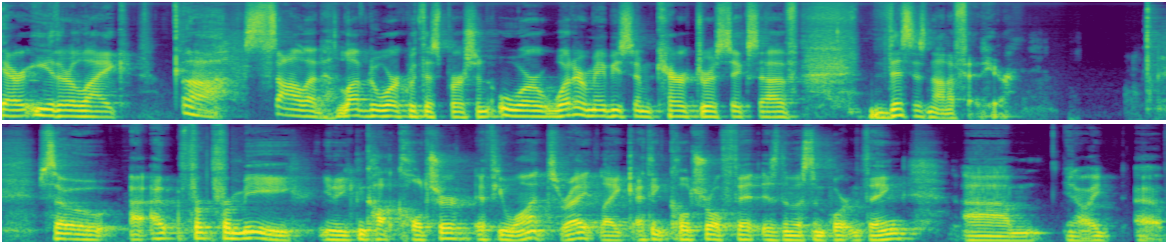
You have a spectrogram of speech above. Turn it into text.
are either like ah solid, love to work with this person, or what are maybe some characteristics of this is not a fit here. So, I, for for me, you know, you can call it culture if you want, right? Like, I think cultural fit is the most important thing. Um, you know, I, uh,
